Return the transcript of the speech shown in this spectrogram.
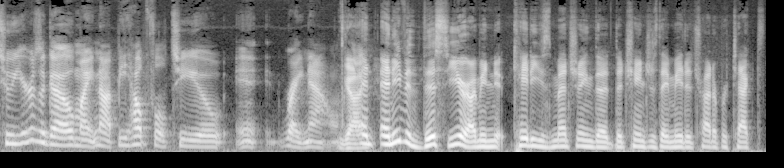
two years ago might not be helpful to you in, right now. And, and, even this year, I mean, Katie's mentioning the, the changes they made to try to protect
